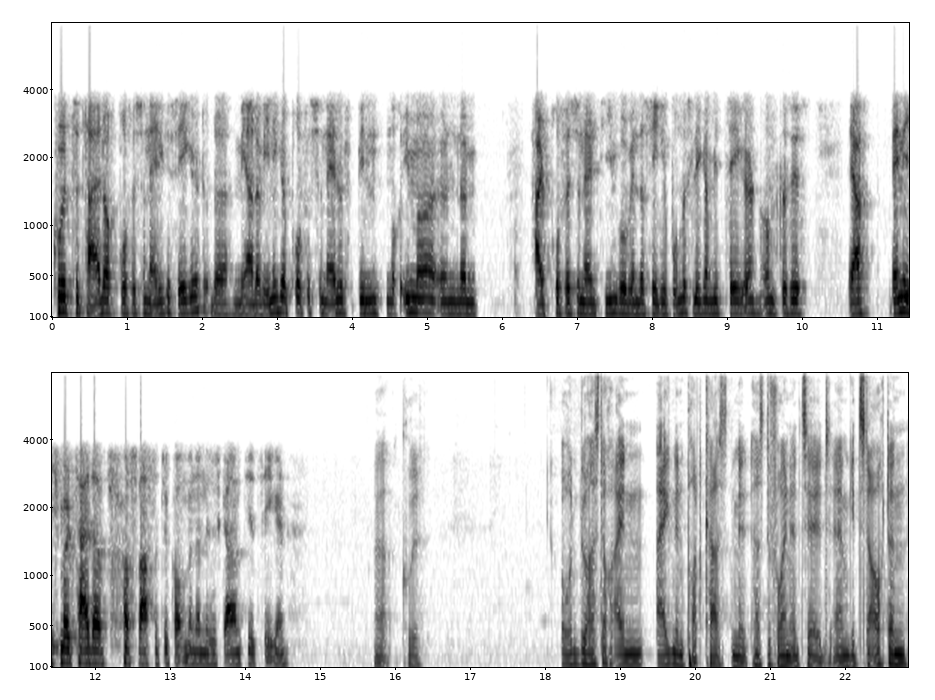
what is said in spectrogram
kurze Zeit auch professionell gesegelt oder mehr oder weniger professionell, bin noch immer in einem halbprofessionellen Team, wo wir in der Segel-Bundesliga mitsegeln. Und das ist, ja, wenn ich mal Zeit habe, aufs Wasser zu kommen, dann ist es garantiert Segeln. Ja, cool. Und du hast auch einen eigenen Podcast mit, hast du vorhin erzählt. Ähm, Geht es da auch dann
